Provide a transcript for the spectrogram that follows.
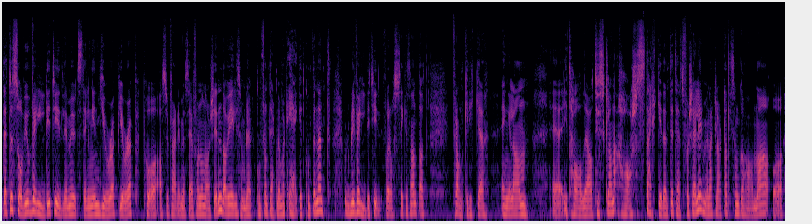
Dette så vi jo veldig tydelig med utstillingen Europe Europe på Astrup Fearnley-museet for noen år siden, da vi liksom ble konfrontert med vårt eget kontinent. Hvor det blir veldig tydelig for oss ikke sant, at Frankrike, England, eh, Italia Tyskland har så sterke identitetsforskjeller. Men det er klart at liksom Ghana og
